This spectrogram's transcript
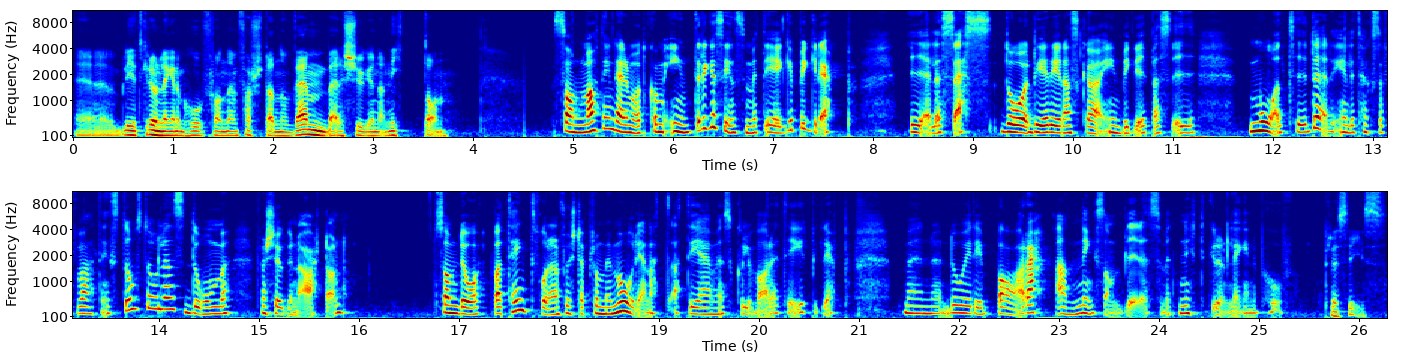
eh, bli ett grundläggande behov från den 1 november 2019. Sondmatning däremot kommer inte läggas in som ett eget begrepp i LSS då det redan ska inbegripas i måltider enligt Högsta förvaltningsdomstolens dom från 2018. Som då var tänkt få den första promemorian att, att det även skulle vara ett eget begrepp. Men då är det bara andning som blir det som ett nytt grundläggande behov. Precis.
